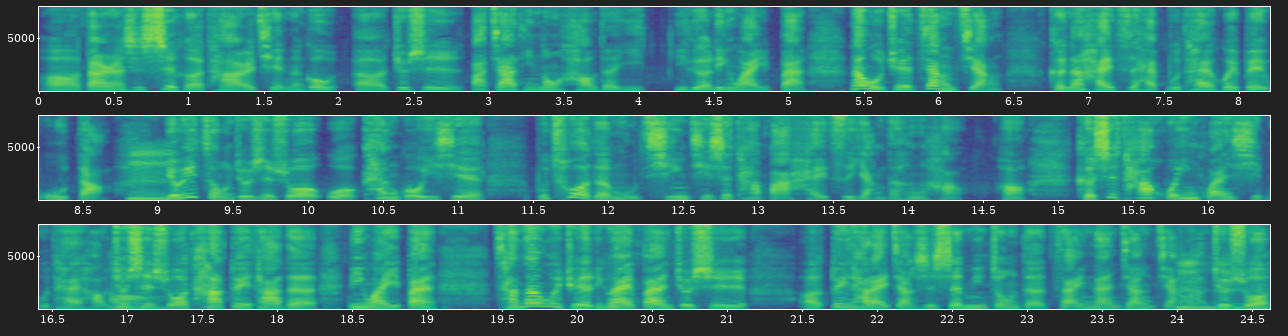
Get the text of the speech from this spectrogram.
呃，当然是适合他，而且能够呃，就是把家庭弄好的一一个另外一半。那我觉得这样讲，可能孩子还不太会被误导。嗯，有一种就是说，我看过一些不错的母亲，其实她把孩子养得很好，哈，可是她婚姻关系不太好，哦，就是说她对她的另外一半常常会觉得另外一半就是。呃，对他来讲是生命中的灾难，这样讲啊，嗯、就是说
